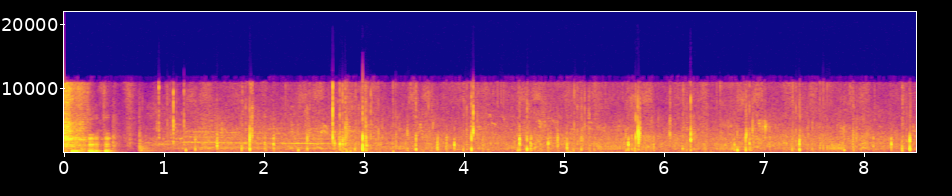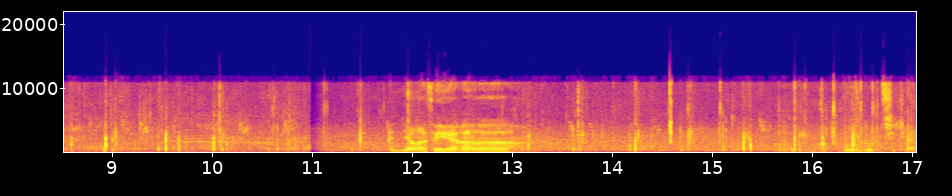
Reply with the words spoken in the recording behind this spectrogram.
안녕하세요. 오늘 며칠이야?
